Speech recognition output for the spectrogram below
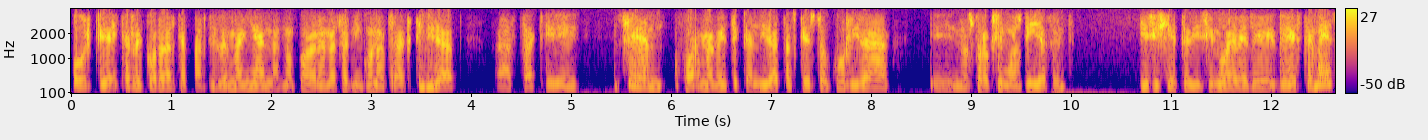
porque hay que recordar que a partir de mañana no podrán hacer ninguna otra actividad hasta que sean formalmente candidatas, que esto ocurrirá en los próximos días, en 17, 19 de, de este mes,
